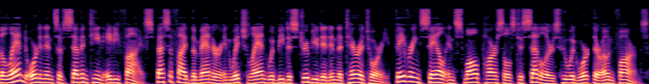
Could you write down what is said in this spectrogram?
The Land Ordinance of 1785 specified the manner in which land would be distributed in the territory, favoring sale in small parcels to settlers who would work their own farms.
